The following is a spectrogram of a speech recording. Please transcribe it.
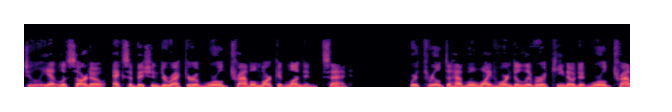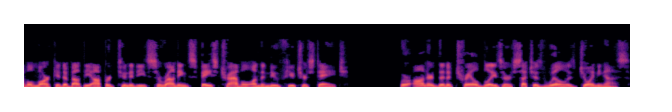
Juliette Losardo, Exhibition Director of World Travel Market London, said. We're thrilled to have Will Whitehorn deliver a keynote at World Travel Market about the opportunities surrounding space travel on the new future stage. We're honored that a trailblazer such as Will is joining us.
